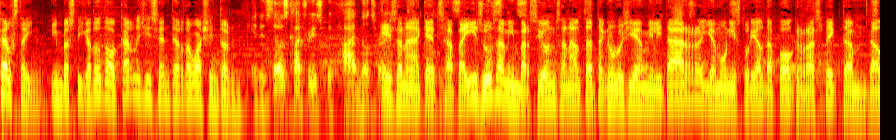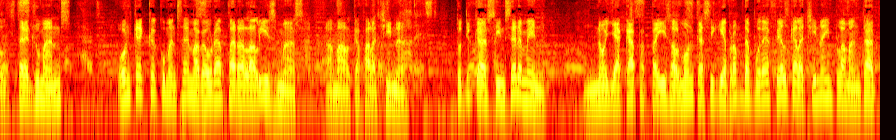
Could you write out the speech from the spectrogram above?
Feldstein, investigador del Carnegie Center de Washington. És en aquests països amb inversions en alta tecnologia militar i amb un historial de poc respecte dels drets humans on crec que comencem a veure paral·lelismes amb el que fa la Xina. Tot i que, sincerament, no hi ha cap país al món que sigui a prop de poder fer el que la Xina ha implementat,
